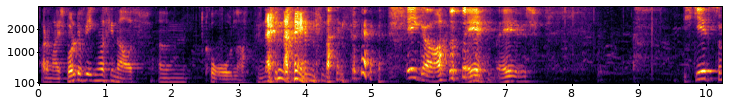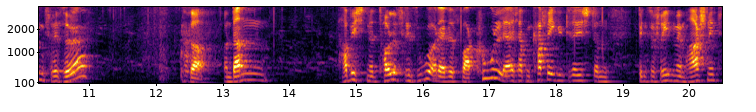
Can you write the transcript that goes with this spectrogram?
Warte mal, ich wollte auf irgendwas hinaus. Ähm, Corona. nein, nein, nein. Egal. Nee, nee, ich. Ich gehe jetzt zum Friseur. So, und dann habe ich eine tolle Frisur oder das war cool. Ja, ich habe einen Kaffee gekriegt und bin zufrieden mit dem Haarschnitt.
